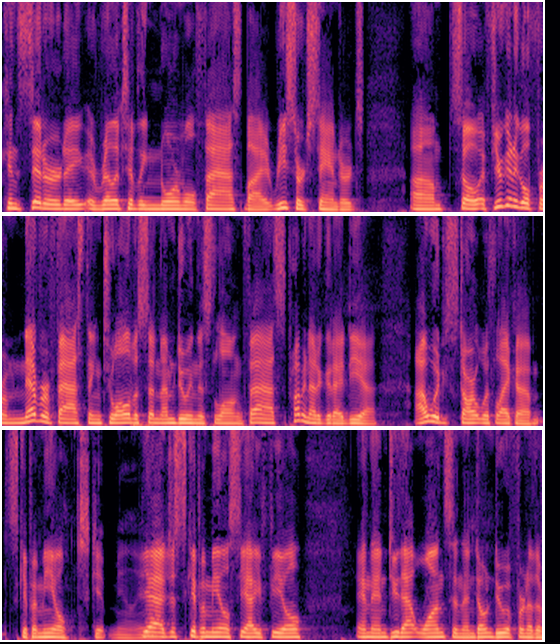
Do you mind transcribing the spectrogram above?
considered a, a relatively normal fast by research standards. Um, so if you're going to go from never fasting to all of a sudden I'm doing this long fast, it's probably not a good idea. I would start with like a skip a meal. Skip meal. Yeah, just skip a meal, see how you feel, and then do that once, and then don't do it for another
